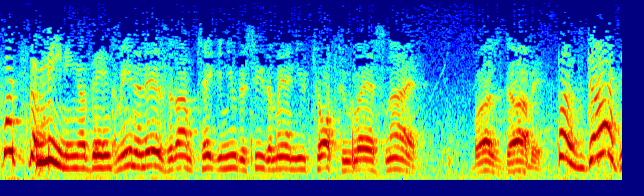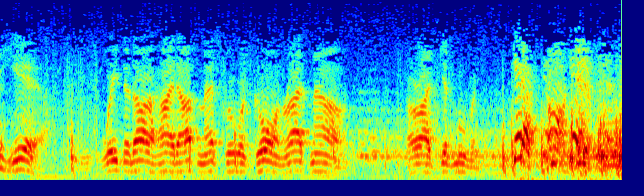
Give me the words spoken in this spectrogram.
What's the meaning of this? The meaning is that I'm taking you to see the man you talked to last night, Buzz Darby. Buzz Darby. Yeah. He's waiting at our hideout, and that's where we're going right now. All right, get moving. Get up. Come on, get get up.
